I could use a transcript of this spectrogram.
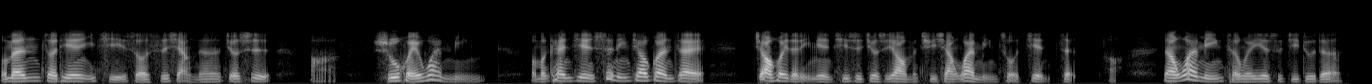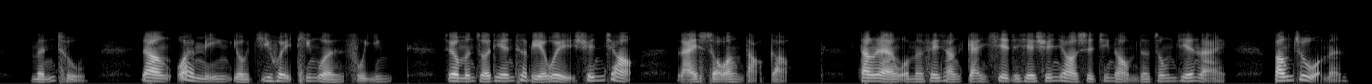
我们昨天一起所思想的，就是啊赎回万民。我们看见圣灵浇灌在。教会的里面，其实就是要我们去向万民做见证，啊，让万民成为耶稣基督的门徒，让万民有机会听闻福音。所以，我们昨天特别为宣教来守望祷告。当然，我们非常感谢这些宣教士进到我们的中间来帮助我们。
